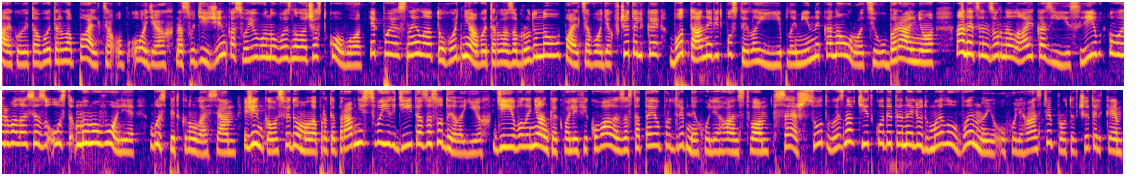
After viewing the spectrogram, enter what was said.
лайкою та витерла пальця об одяг. На суді жінка свою вину визнала частково. Як пояснила, того дня витерла забрудненого пальця в одяг вчительки, бо та не відпустила її племінника на уроці убиральню. А нецензурна лайка з її слів вирвалася з уст мимоволі, бо спіткнулася. Жінка усвідомила протиправність своїх дій та засудила їх. Дії волинянки кваліфікували за статтею про дрібне хуліганство. Все ж суд визнав тітку дитини Людмилу винною у хуліганстві проти вчительки.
